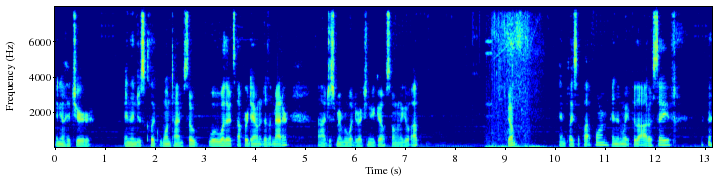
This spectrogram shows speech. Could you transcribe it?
and you'll hit your and then just click one time. So whether it's up or down, it doesn't matter. Uh, just remember what direction you go. So I'm going to go up, jump, and place a platform, and then wait for the autosave.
